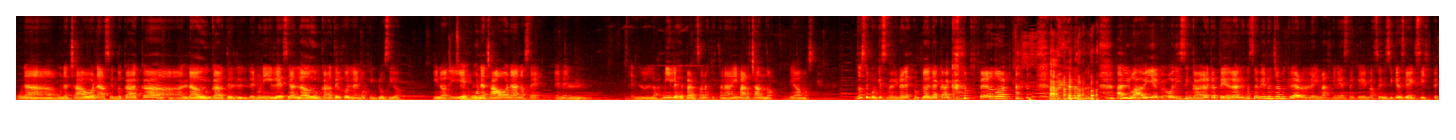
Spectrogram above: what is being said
una, una chabona haciendo caca al lado de un cartel, en una iglesia, al lado de un cartel con lenguaje inclusivo. Y, no, y Sí. es una chabona, no sé, en, el, en las miles de personas que están ahí marchando digamos. No sé por qué se me vino el ejemplo de la caca, perdón. Algo había, o dicen cagar catedrales, no sé, vieron, ya me crearon la imagen esa que no sé ni siquiera si existe.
